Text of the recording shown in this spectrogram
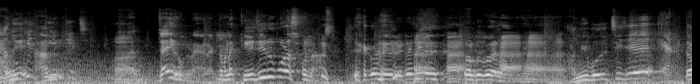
আমি আমি। হ্যাঁ। যাই হোক না একটা মানে কেজির উপরে এখন এটা নিয়ে হ্যাঁ, তর্ক করে হ্যাঁ। হ্যাঁ, হ্যাঁ। আমি বলছি যে একটা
